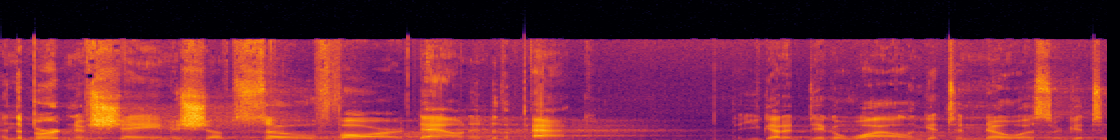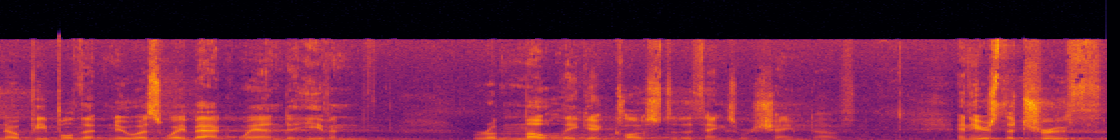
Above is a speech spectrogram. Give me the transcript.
And the burden of shame is shoved so far down into the pack that you got to dig a while and get to know us or get to know people that knew us way back when to even remotely get close to the things we're ashamed of. And here's the truth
